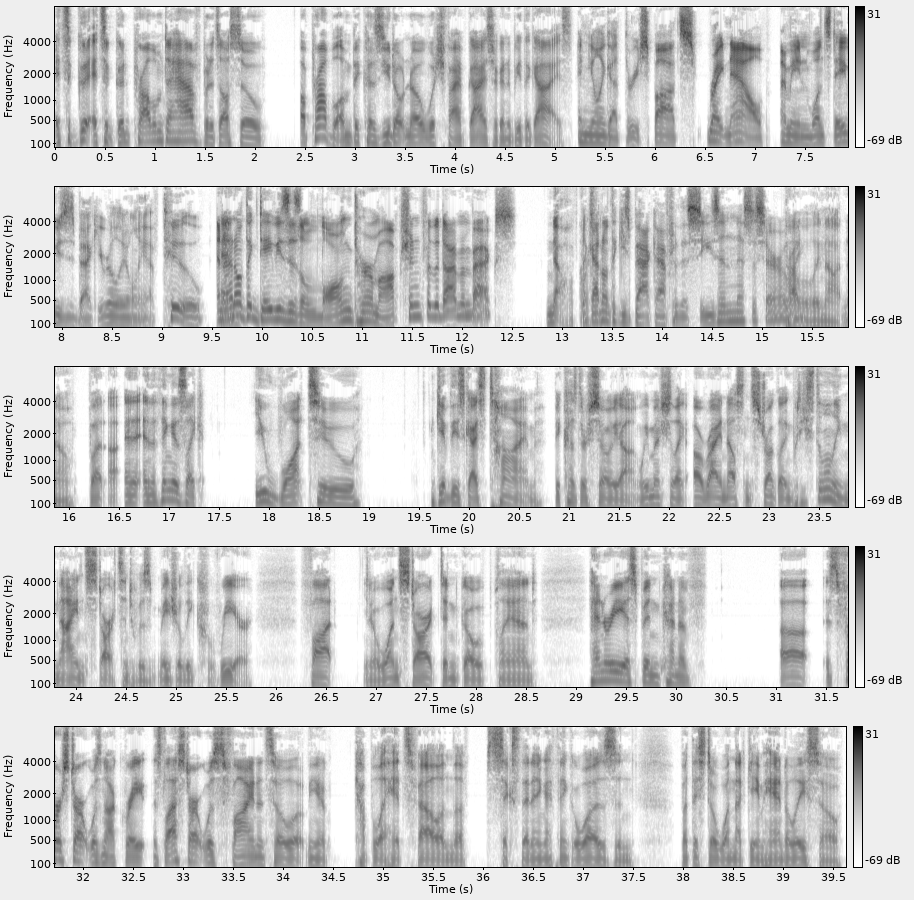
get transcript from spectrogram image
it's a good it's a good problem to have, but it's also a problem because you don't know which five guys are going to be the guys. And you only got three spots right now. I mean, once Davies is back, you really only have two. And, and I don't think Davies is a long term option for the Diamondbacks. No, like I don't think he's back after this season necessarily. Probably not. No, but uh, and, and the thing is, like, you want to give these guys time because they're so young. We mentioned like, oh, Ryne Nelson's struggling, but he's still only nine starts into his major league career. Pfaadt, you know, one start didn't go planned. Henry has been kind of uh, his first start was not great. His last start was fine until you know a couple of hits fell in the sixth inning, I think it was, and but they still won that game handily. So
